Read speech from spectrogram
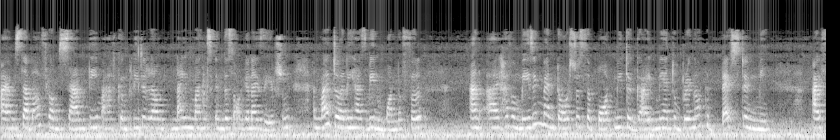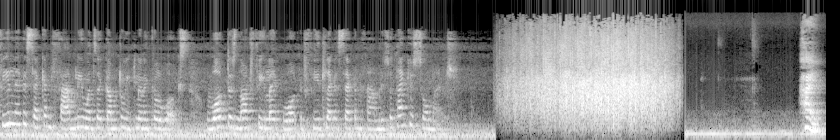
I am Sabah from SAM team. I have completed around 9 months in this organization and my journey has been wonderful and I have amazing mentors to support me, to guide me and to bring out the best in me. I feel like a second family once I come to eClinical Works. Work does not feel like work, it feels like a second family. So thank you so much. Hi,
